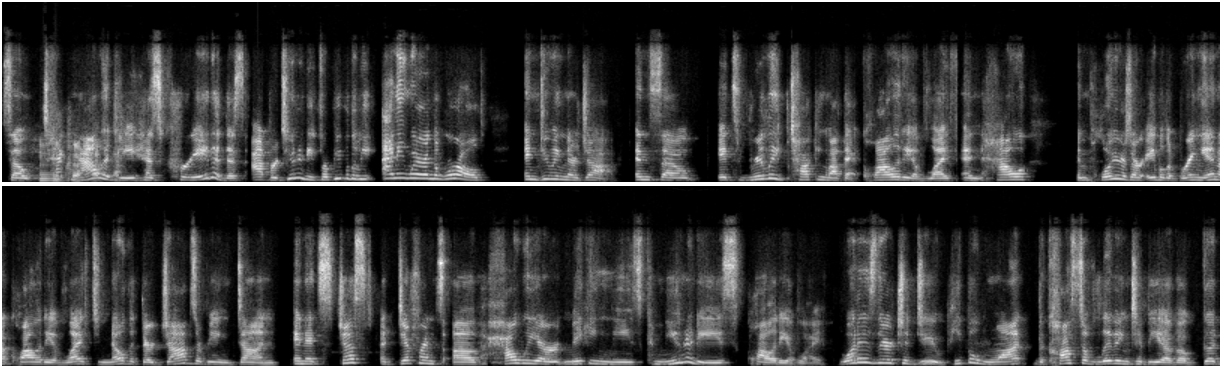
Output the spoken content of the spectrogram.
So technology has created this opportunity for people to be anywhere in the world and doing their job. And so it's really talking about that quality of life and how employers are able to bring in a quality of life to know that their jobs are being done. And it's just a difference of how we are making these communities quality of life. What is there to do? People want the cost of living to be of a good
